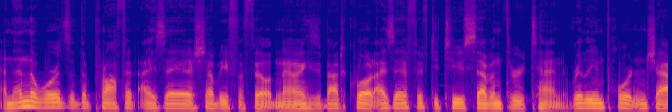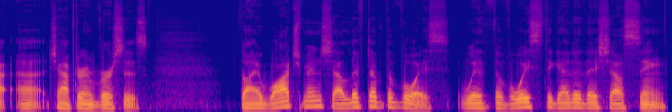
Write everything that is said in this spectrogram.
And then the words of the prophet Isaiah shall be fulfilled. Now he's about to quote Isaiah 52, 7 through 10. Really important cha- uh, chapter and verses. Thy watchmen shall lift up the voice, with the voice together they shall sing,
